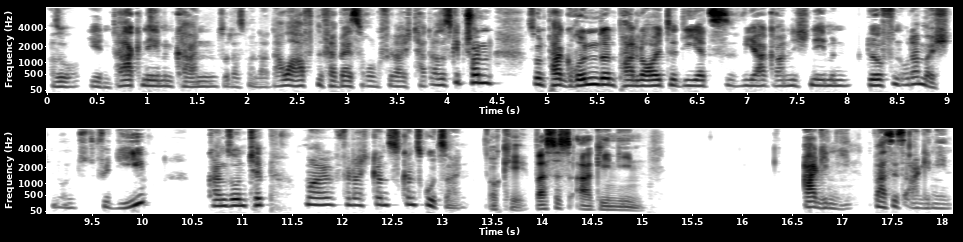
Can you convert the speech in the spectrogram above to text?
also jeden Tag nehmen kann, so dass man da dauerhaft eine Verbesserung vielleicht hat. Also es gibt schon so ein paar Gründe, ein paar Leute, die jetzt Viagra nicht nehmen dürfen oder möchten. Und für die kann so ein Tipp mal vielleicht ganz, ganz gut sein. Okay, was ist Arginin? Arginin. Was ist Arginin?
